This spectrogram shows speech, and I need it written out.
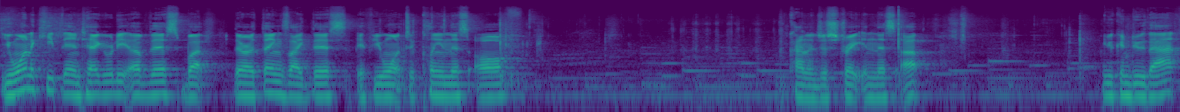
You wanna keep the integrity of this, but there are things like this, if you want to clean this off, kind of just straighten this up. You can do that.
